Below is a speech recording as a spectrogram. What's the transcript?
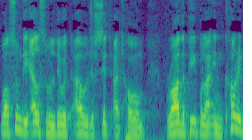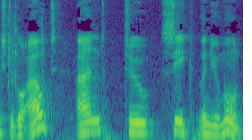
well, somebody else will do it, I will just sit at home. Rather, people are encouraged to go out and to seek the new moon.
